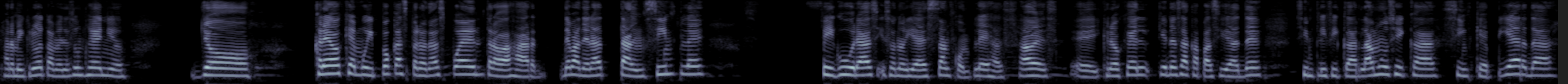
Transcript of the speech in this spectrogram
Para mí, Crudo también es un genio. Yo creo que muy pocas personas pueden trabajar de manera tan simple figuras y sonoridades tan complejas, ¿sabes? Eh, creo que él tiene esa capacidad de simplificar la música sin que pierda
